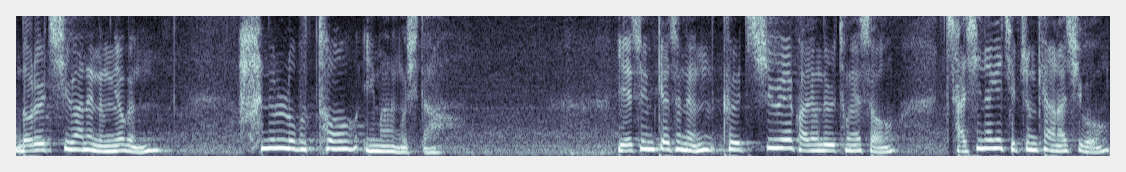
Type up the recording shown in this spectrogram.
너를 치유하는 능력은 하늘로부터 임하는 것이다. 예수님께서는 그 치유의 과정들을 통해서 자신에게 집중케 안 하시고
